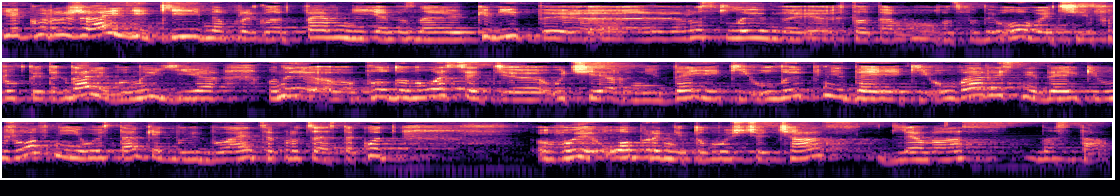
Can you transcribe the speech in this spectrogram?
як урожай, який, наприклад, певні, я не знаю, квіти, е, рослини, хто там, господи, овочі, фрукти і так далі, вони є, вони е, плодоносять е, у червні, деякі у липні, деякі у вересні, деякі у жовтні. І ось так якби відбувається процес. Так от. Ви обрані, тому що час для вас настав.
